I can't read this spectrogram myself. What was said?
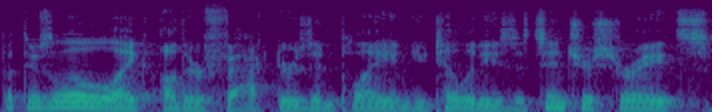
but there's a little like other factors in play in utilities it's interest rates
